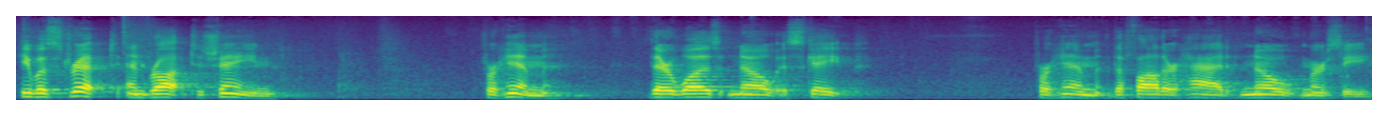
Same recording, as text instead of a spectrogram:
He was stripped and brought to shame. For him, there was no escape. For him, the Father had no mercy.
